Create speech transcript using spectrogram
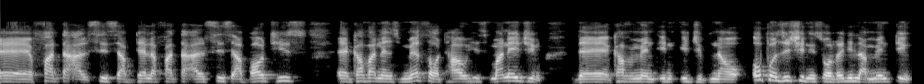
uh, Fattah al Sisi, Abdullah Fattah al Sisi, about his uh, governance method, how he's managing the government in Egypt. Now, opposition is already lamenting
